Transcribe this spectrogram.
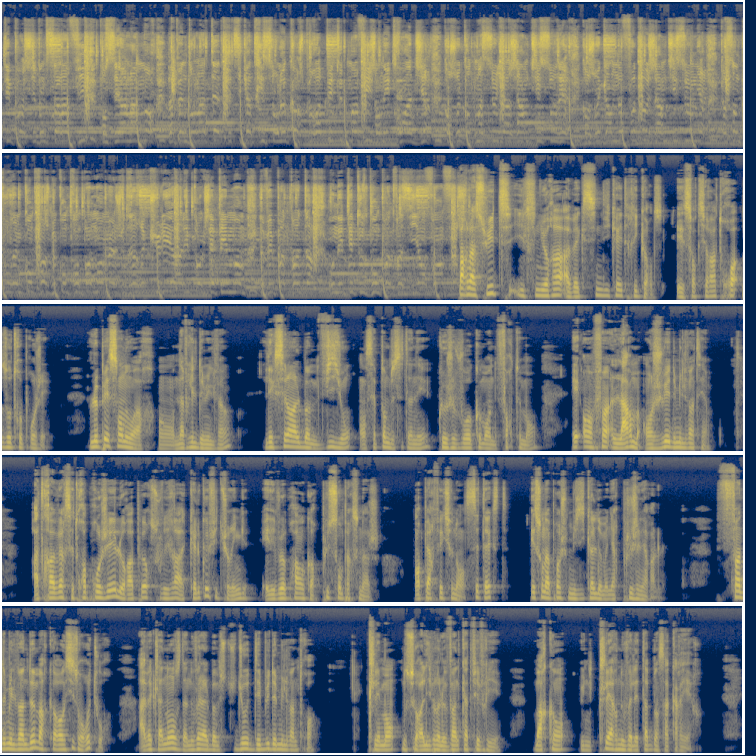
Par la suite, il signera avec Syndicate Records et sortira trois autres projets. L'EP Sang Noir en avril 2020, l'excellent album Vision en septembre de cette année, que je vous recommande fortement, et enfin Larme en juillet 2021. À travers ces trois projets, le rappeur s'ouvrira à quelques featuring et développera encore plus son personnage, en perfectionnant ses textes et son approche musicale de manière plus générale. Fin 2022 marquera aussi son retour, avec l'annonce d'un nouvel album studio début 2023. Clément nous sera livré le 24 février, marquant une claire nouvelle étape dans sa carrière.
